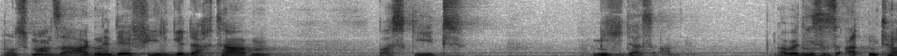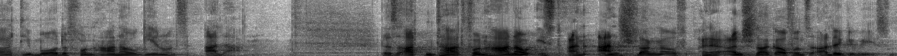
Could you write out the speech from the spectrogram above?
muss man sagen, in der viele gedacht haben, was geht mich das an? Aber dieses Attentat, die Morde von Hanau, gehen uns alle an. Das Attentat von Hanau ist ein Anschlag auf uns alle gewesen.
